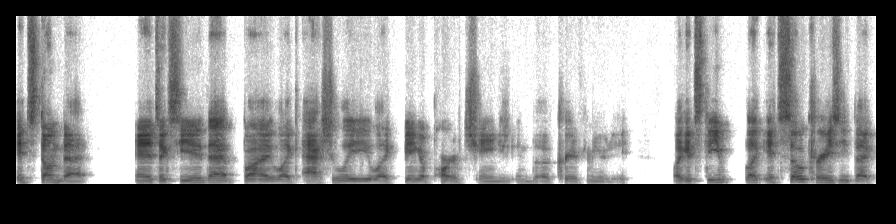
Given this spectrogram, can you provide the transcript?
it's done that and it's exceeded that by like actually like being a part of change in the creative community like it's the like it's so crazy that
